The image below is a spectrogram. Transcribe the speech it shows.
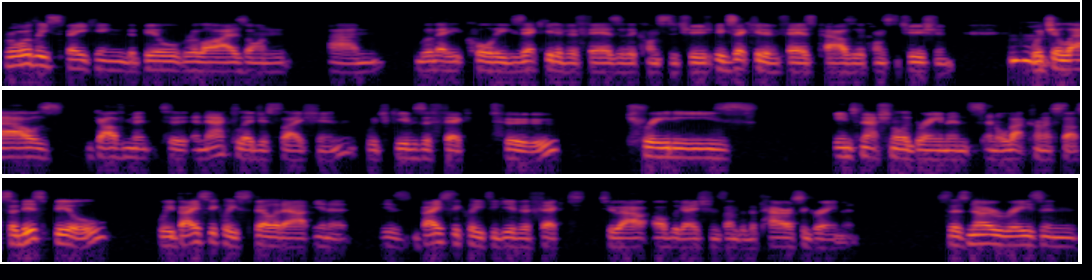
broadly speaking, the bill relies on um, what they call the executive affairs of the Constitution, executive affairs powers of the Constitution, mm-hmm. which allows government to enact legislation which gives effect to treaties, international agreements, and all that kind of stuff. So this bill, we basically spell it out in it, is basically to give effect to our obligations under the Paris Agreement. So there's no reason,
